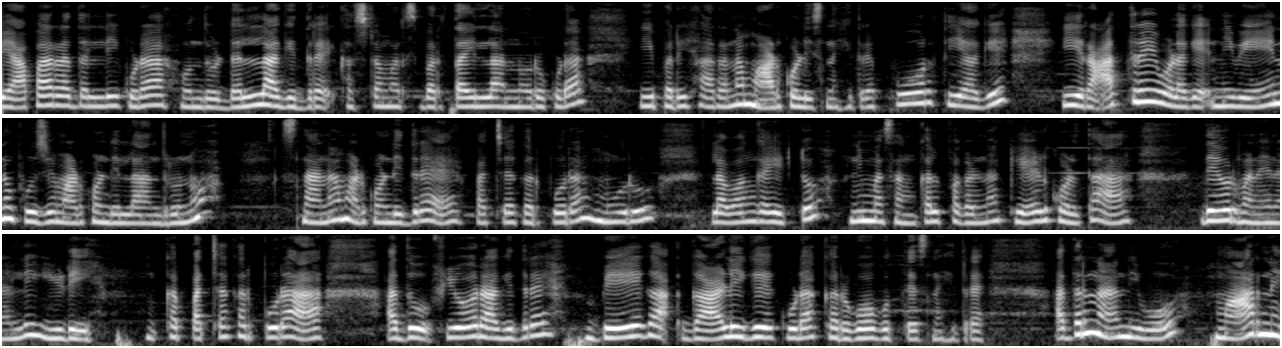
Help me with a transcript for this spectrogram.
ವ್ಯಾಪಾರದಲ್ಲಿ ಕೂಡ ಒಂದು ಡಲ್ ಆಗಿದ್ದರೆ ಕಸ್ಟಮರ್ಸ್ ಬರ್ತಾ ಇಲ್ಲ ಅನ್ನೋರು ಕೂಡ ಈ ಪರಿಹಾರನ ಮಾಡ್ಕೊಳ್ಳಿ ಸ್ನೇಹಿತರೆ. ಪೂರ್ತಿಯಾಗಿ ಈ ರಾತ್ರಿ ಒಳಗೆ ನೀವೇನು ಪೂಜೆ ಮಾಡ್ಕೊಂಡಿಲ್ಲ ಅಂದ್ರೂ ಸ್ನಾನ ಮಾಡ್ಕೊಂಡಿದ್ರೆ ಪಚ್ಚ ಕರ್ಪೂರ, ಮೂರು ಲವಂಗ ಇಟ್ಟು ನಿಮ್ಮ ಸಂಕಲ್ಪಗಳನ್ನ ಕೇಳ್ಕೊಳ್ತಾ ದೇವ್ರ ಮನೆಯಲ್ಲಿ ಇಡಿ. ಕ, ಪಚ್ಚ ಕರ್ಪೂರ ಅದು ಫ್ಯೂರ್ ಆಗಿದ್ದರೆ ಬೇಗ ಗಾಳಿಗೆ ಕೂಡ ಕರಗೋಗುತ್ತೆ ಸ್ನೇಹಿತರೆ. ಅದನ್ನು ನೀವು ಮಾರನೇ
